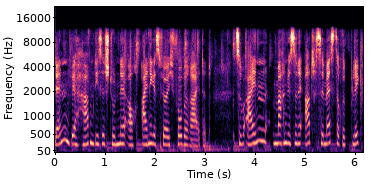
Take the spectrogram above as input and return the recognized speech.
denn wir haben diese Stunde auch einiges für euch vorbereitet. Zum einen machen wir so eine Art Semesterrückblick,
